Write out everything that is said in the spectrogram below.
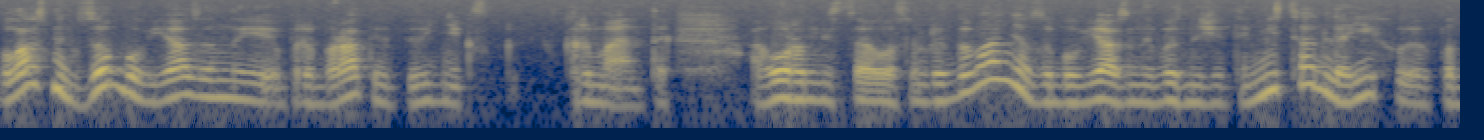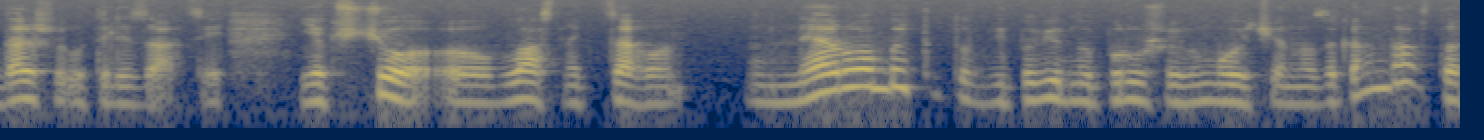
власник зобов'язаний прибирати відповідні екскременти. А орган місцевого самоврядування зобов'язаний визначити місця для їх е, подальшої утилізації. Якщо е, власник цього не робить, то відповідно порушує вимоги чинного законодавства,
